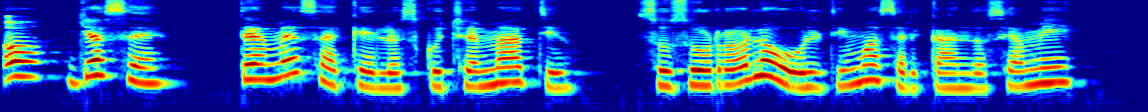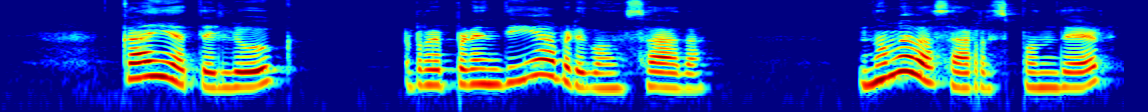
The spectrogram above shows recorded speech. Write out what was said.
Oh, ya sé. Temes a que lo escuche Matthew. Susurró lo último acercándose a mí. Cállate, Luke. Reprendí avergonzada. ¿No me vas a responder?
